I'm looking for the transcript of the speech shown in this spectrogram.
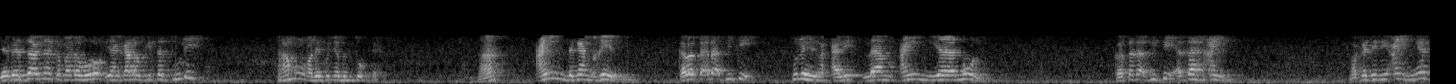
Dia bezanya kepada huruf yang kalau kita tulis sama dia punya bentuk dia. Ha? Ain dengan ghin. Kalau tak ada titik, tulis dengan alif lam ain ya nun. Kalau tak ada titik atas ain. Maka jadi ain kan?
